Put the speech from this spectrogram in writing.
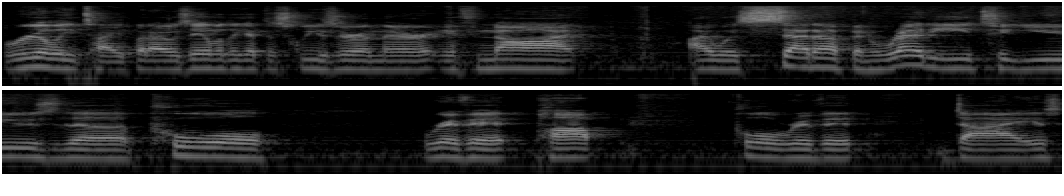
really tight, but I was able to get the squeezer in there. If not, I was set up and ready to use the pull rivet, pop pull rivet dies.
